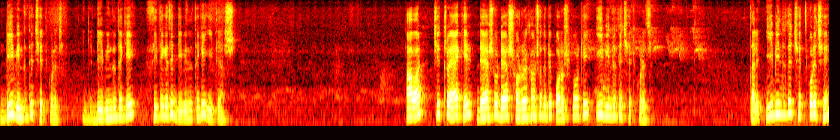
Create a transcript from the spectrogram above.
ডি বিন্দুতে ছেদ করেছে। যে ডি বিন্দু থেকে সিতে গেছে ডি বিন্দু থেকে ইতে আসে আবার চিত্র একের ড্যাশ ও ড্যাশ সরলরেখাংশ দুটি পরস্পরকে ই বিন্দুতে ছেদ করেছে। তাহলে ই বিন্দুতে ছেদ করেছে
